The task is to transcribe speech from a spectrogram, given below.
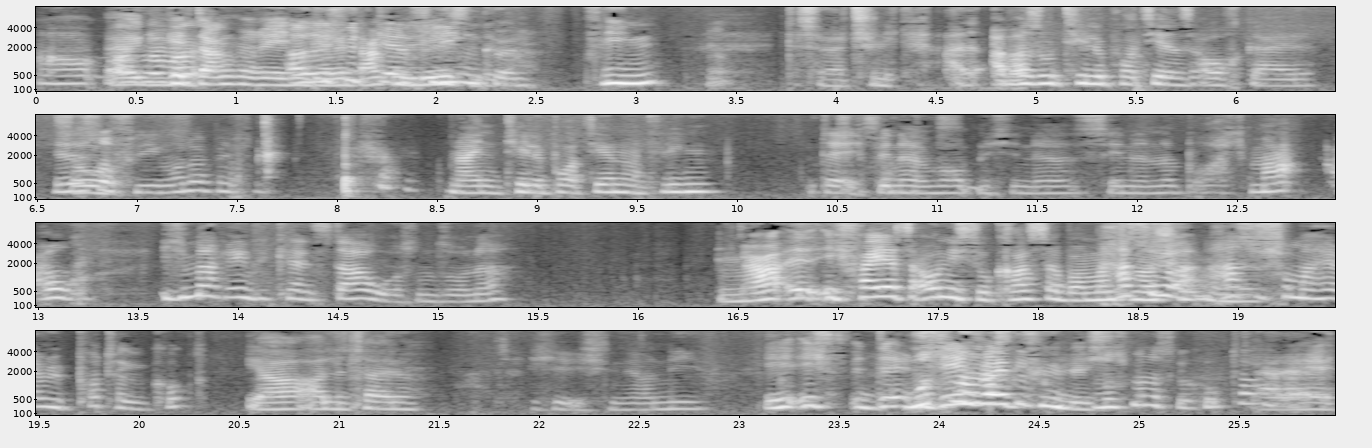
Ah, Äh, Gedankenreden, also ich würd Gedanken gerne fliegen lesen. können. Fliegen? Das wäre chillig. Aber so teleportieren ist auch geil. Ja, das ist so, doch fliegen, oder? nein, teleportieren und fliegen. Der, ich bin da überhaupt nicht in der Szene, ne? Boah, ich mag auch. Ich mag irgendwie kein Star Wars und so, ne? Ja, ich feiere jetzt auch nicht so krass, aber Hast manchmal du, schaut man hast du schon mal Harry Potter geguckt? Ja, alle Teile. Ich, ich ja nie. Ich, ich den, Muss den man, fühle ich. muss man das geguckt haben? Ja, ey,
